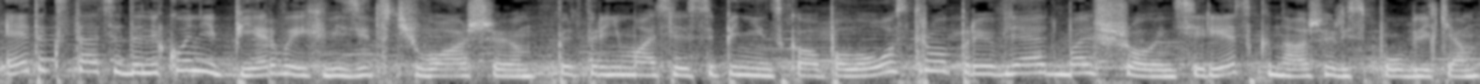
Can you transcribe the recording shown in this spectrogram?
Это, кстати, далеко не первый их визит в Чувашию. Предприниматели Сапининского полуострова проявляют большой интерес к нашей республике.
